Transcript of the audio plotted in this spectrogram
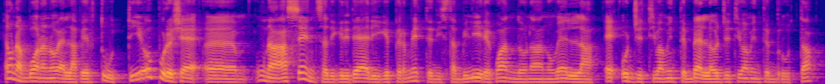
è una buona novella per tutti, oppure c'è eh, una assenza di criteri che permette di stabilire quando una novella è oggettivamente bella, oggettivamente brutta,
